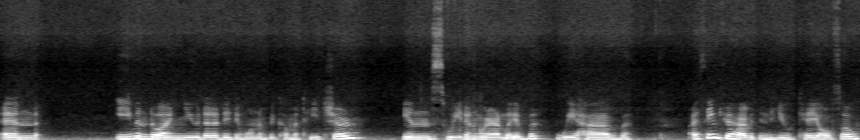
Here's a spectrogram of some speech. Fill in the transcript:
and even though I knew that I didn't want to become a teacher, in Sweden where I live, we have, I think you have it in the UK also,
